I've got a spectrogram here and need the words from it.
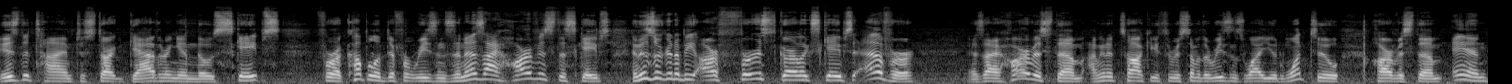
is the time to start gathering in those scapes for a couple of different reasons. And as I harvest the scapes, and these are gonna be our first garlic scapes ever, as I harvest them, I'm gonna talk you through some of the reasons why you'd want to harvest them and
